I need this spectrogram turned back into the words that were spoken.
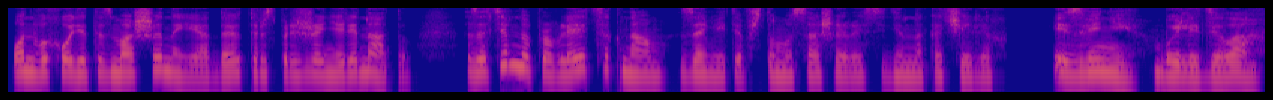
Он выходит из машины и отдает распоряжение Ренату, затем направляется к нам, заметив, что мы с Аширой сидим на качелях. «Извини, были дела.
